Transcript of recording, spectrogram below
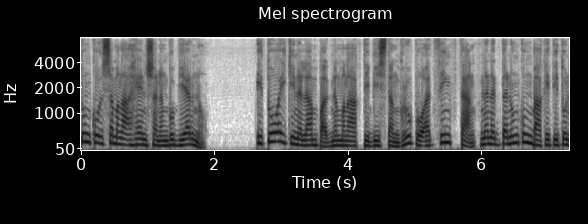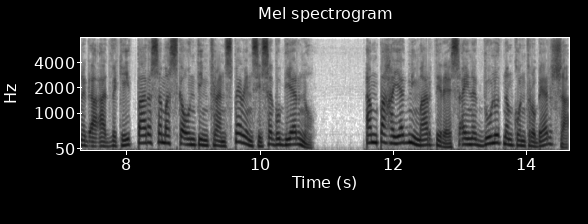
tungkol sa mga ahensya ng gobyerno. Ito ay kinalampag ng mga aktivistang grupo at think tank na nagtanong kung bakit ito nag-a-advocate para sa mas kaunting transparency sa gobyerno. Ang pahayag ni Martires ay nagdulot ng kontrobersya,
